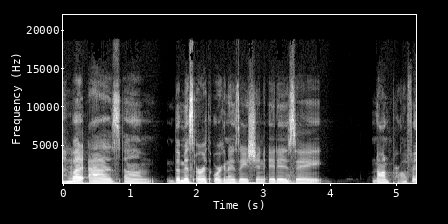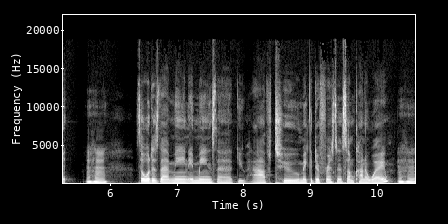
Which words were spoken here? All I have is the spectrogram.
Mhm. But as um, the Miss Earth organization, it is a nonprofit. mm-hmm. So what does that mean? It means that you have to make a difference in some kind of way. Mm-hmm.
